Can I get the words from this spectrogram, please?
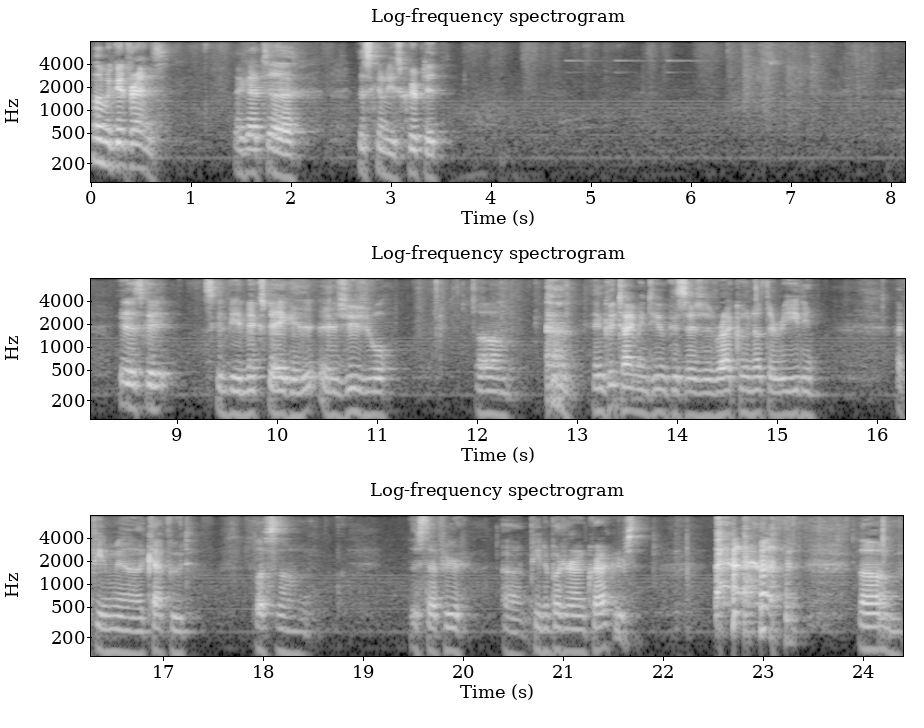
Hello, my good friends. I got uh, this is gonna be scripted. It is gonna be a mixed bag as, as usual, um, and good timing too because there's a raccoon out there eating. I feed him uh, cat food, plus um, this stuff here, uh, peanut butter on crackers. um,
